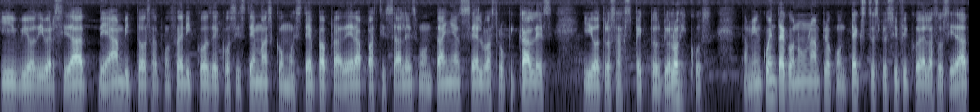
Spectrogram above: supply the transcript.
y biodiversidad de ámbitos atmosféricos de ecosistemas como estepa, pradera, pastizales, montañas, selvas tropicales y otros aspectos biológicos. También cuenta con un amplio contexto específico de la sociedad,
